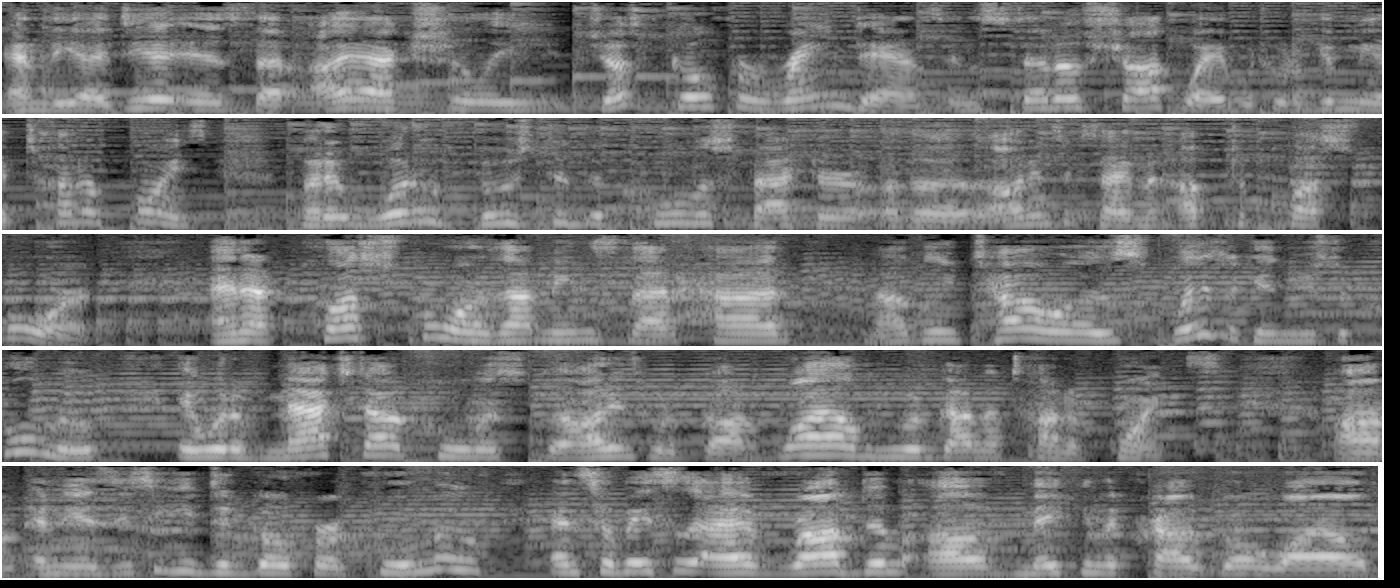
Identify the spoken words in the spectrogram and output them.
And the idea is that I actually just go for Rain Dance instead of Shockwave, which would have given me a ton of points, but it would have boosted the coolness factor of the audience excitement up to plus four. And at plus four, that means that had Maogiitawa's Blaziken used a cool move, it would have maxed out coolness, the audience would have gone wild, and you would have gotten a ton of points. Um, and as you see, he did go for a cool move, and so basically I have robbed him of making the crowd go wild,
